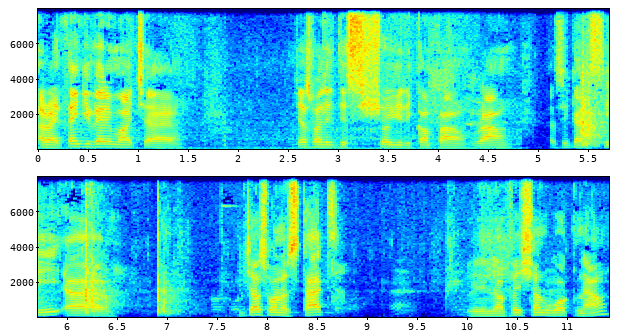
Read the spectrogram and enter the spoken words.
All right, thank you very much. Uh, just wanted to show you the compound round. As you can see, uh, just want to start the renovation work now,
